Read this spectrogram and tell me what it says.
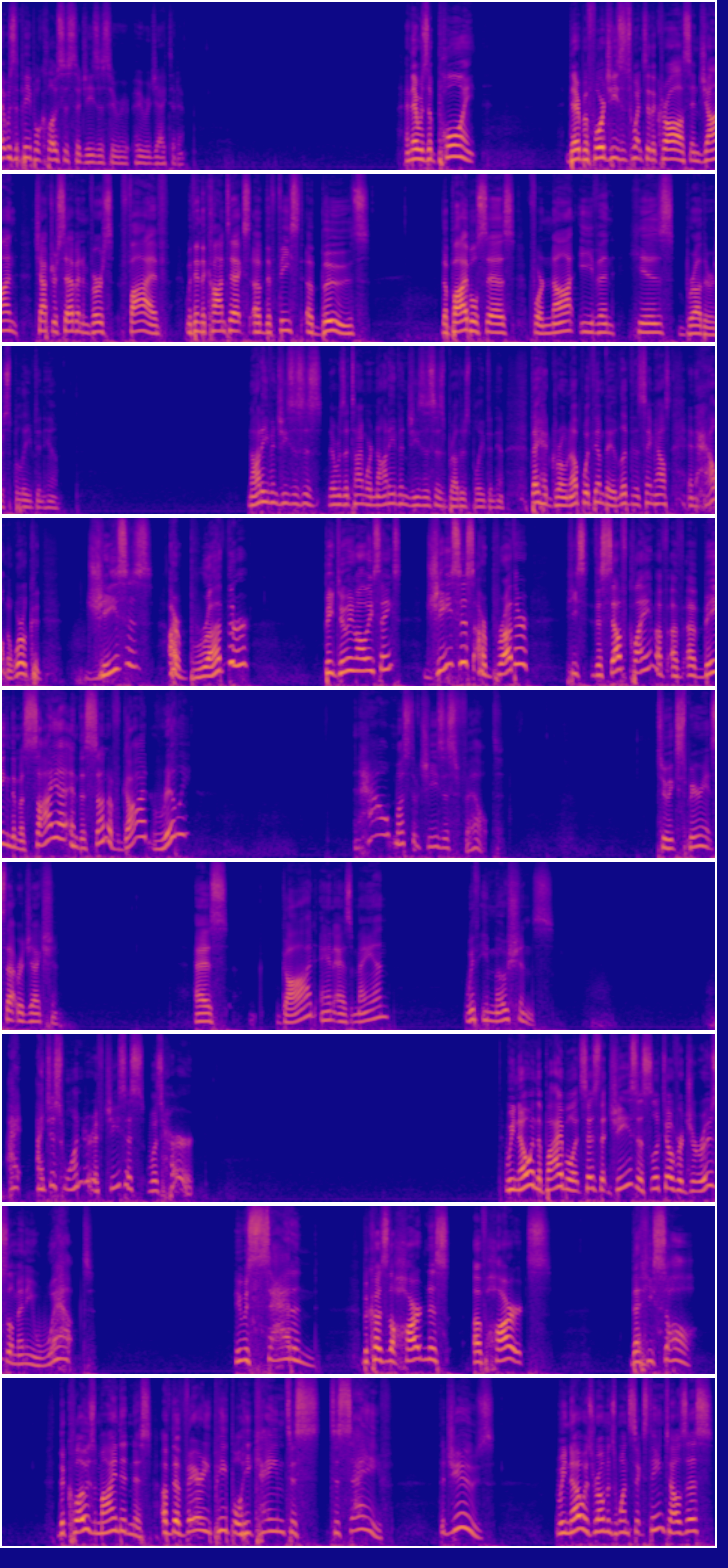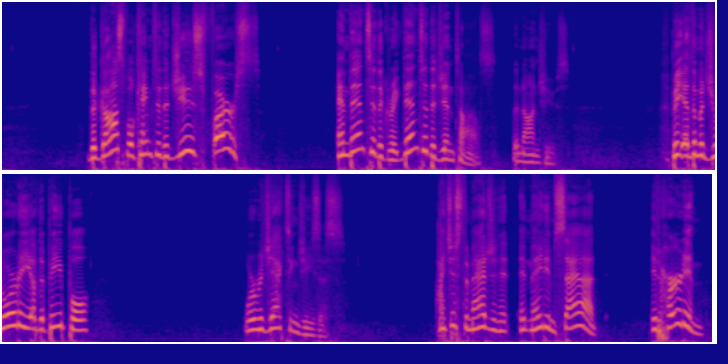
It was the people closest to Jesus who, who rejected him. And there was a point there before Jesus went to the cross in John chapter 7 and verse 5, within the context of the Feast of Booths, the Bible says, For not even his brothers believed in him. Not even Jesus's, there was a time where not even Jesus's brothers believed in him. They had grown up with him, they had lived in the same house, and how in the world could Jesus, our brother, be doing all these things? Jesus, our brother, he's the self-claim of, of, of being the Messiah and the Son of God? Really? And how must have Jesus felt to experience that rejection as God and as man with emotions. I, just wonder if Jesus was hurt. We know in the Bible it says that Jesus looked over Jerusalem and he wept. He was saddened because the hardness of hearts that he saw, the closed mindedness of the very people he came to, to save the Jews. We know as Romans 1:16 tells us the gospel came to the Jews first and then to the Greek, then to the Gentiles, the non-Jews. But yet the majority of the people were rejecting Jesus. I just imagine it it made him sad. It hurt him.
